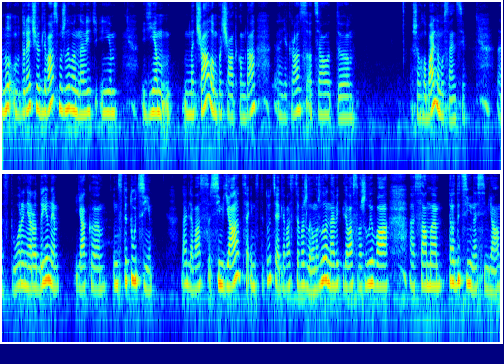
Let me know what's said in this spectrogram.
Ну, до речі, для вас, можливо, навіть і є началом, початком, да, е, якраз оця от, е, ще в глобальному сенсі, е, створення родини як інституції. Да, Для вас сім'я це інституція, для вас це важливо. Можливо, навіть для вас важлива саме традиційна сім'я.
